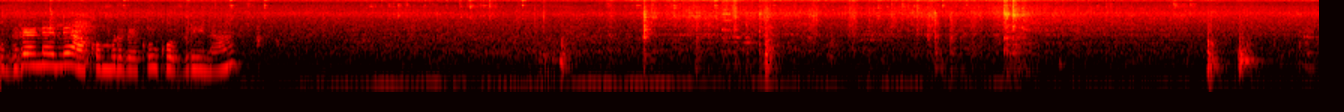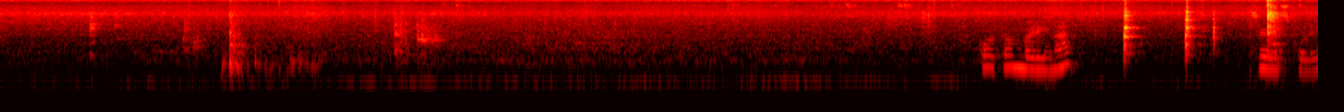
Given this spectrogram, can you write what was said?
ಒಗ್ಗರಣೆಯಲ್ಲೇ ಹಾಕೊಂಡ್ಬಿಡ್ಬೇಕು ಕೊಬ್ಬರಿನ. ಕೊತ್ತಂಬರಿನ ಸೇರಿಸ್ಕೊಳ್ಳಿ.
